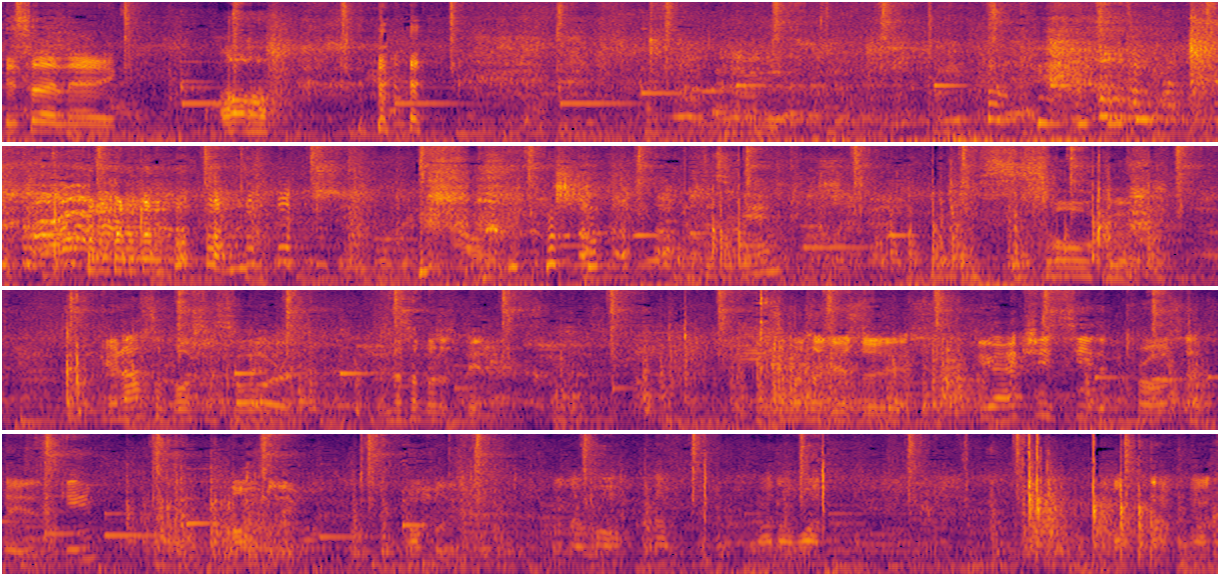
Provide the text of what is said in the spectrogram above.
This one, Eric. Oh. So good. You're not supposed to soar. You're not supposed to spin. You're supposed to just do this. You actually see the pros that play this game? Unbelievable. Unbelievable. One on one. What the fuck?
